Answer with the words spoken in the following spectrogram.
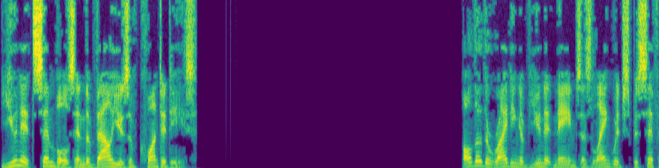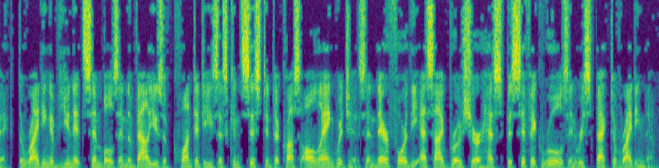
Unit symbols and the values of quantities. Although the writing of unit names is language-specific, the writing of unit symbols and the values of quantities is consistent across all languages and therefore the SI brochure has specific rules in respect of writing them.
